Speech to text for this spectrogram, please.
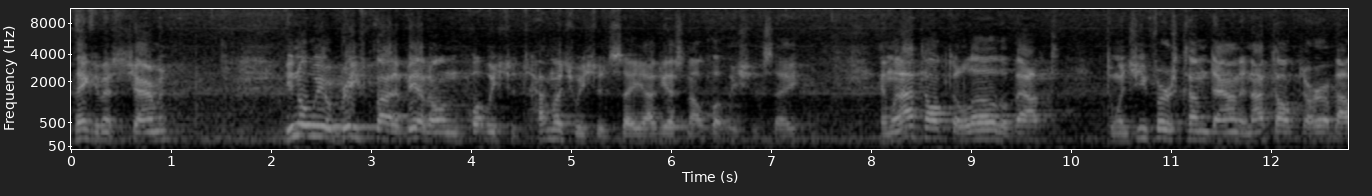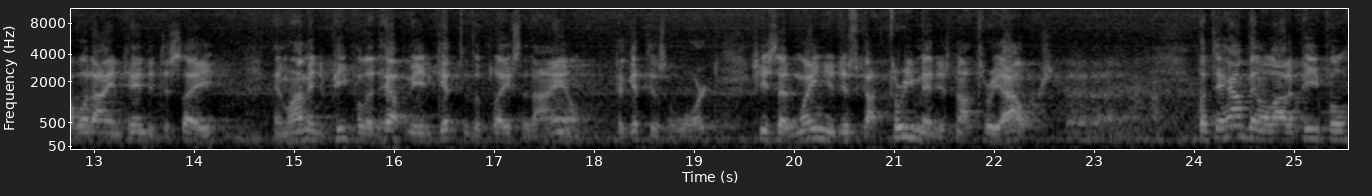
Thank you, Mr. Chairman. You know, we were briefed quite a bit on what we should, how much we should say, I guess not what we should say. And when I talked to Love about, to when she first come down and I talked to her about what I intended to say and how many people had helped me to get to the place that I am, to get this award, she said, Wayne, you just got three minutes, not three hours. But there have been a lot of people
